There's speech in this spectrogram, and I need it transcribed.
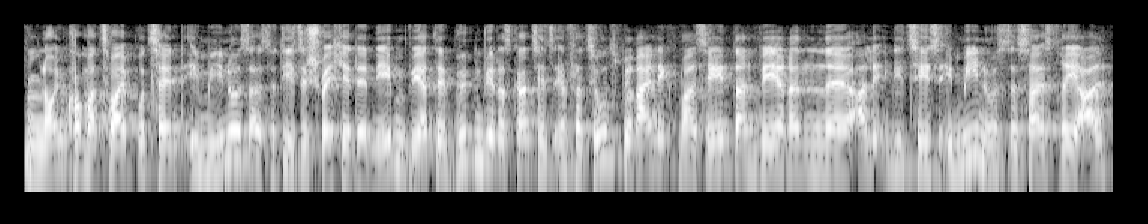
9,2% im Minus, also diese Schwäche der Nebenwerte. Würden wir das Ganze jetzt inflationsbereinigt mal sehen, dann wären äh, alle Indizes im Minus, das heißt real.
